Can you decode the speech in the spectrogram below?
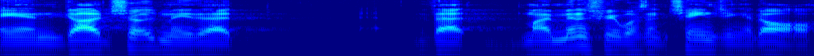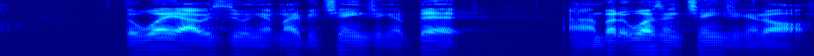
And God showed me that, that my ministry wasn't changing at all. The way I was doing it might be changing a bit, um, but it wasn't changing at all.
